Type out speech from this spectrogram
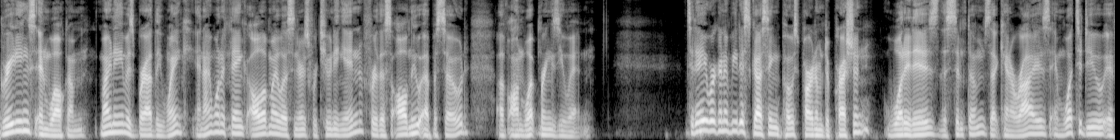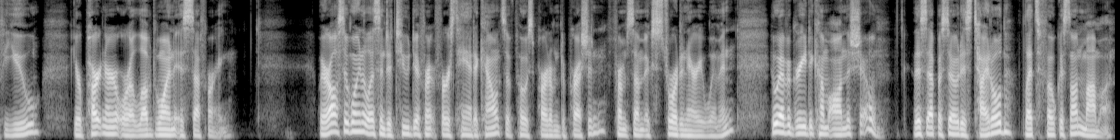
Greetings and welcome. My name is Bradley Wank, and I want to thank all of my listeners for tuning in for this all new episode of On What Brings You In. Today, we're going to be discussing postpartum depression, what it is, the symptoms that can arise, and what to do if you, your partner, or a loved one is suffering. We're also going to listen to two different firsthand accounts of postpartum depression from some extraordinary women who have agreed to come on the show. This episode is titled Let's Focus on Mama.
